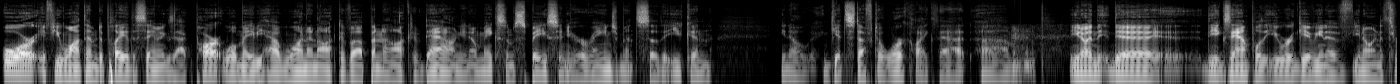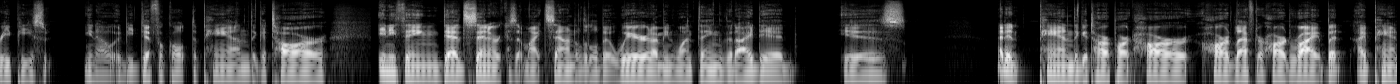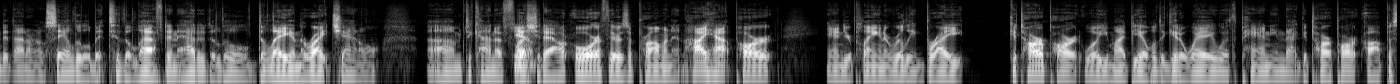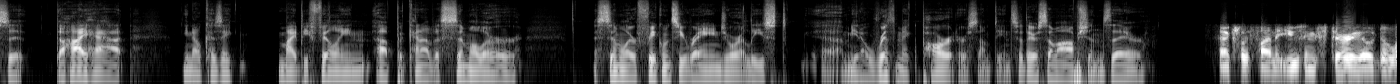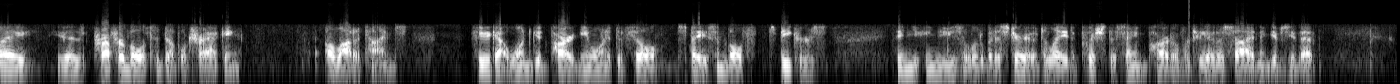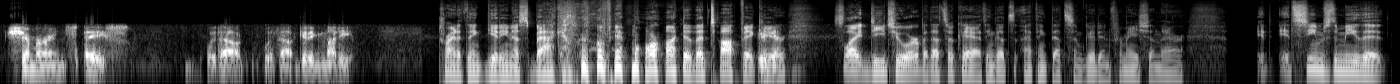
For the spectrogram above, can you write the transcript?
or if you want them to play the same exact part, well, maybe have one an octave up and an octave down. You know, make some space in your arrangements so that you can, you know, get stuff to work like that. Um, you know, and the, the the example that you were giving of, you know, in a three piece, you know, it'd be difficult to pan the guitar, anything dead center because it might sound a little bit weird. I mean, one thing that I did is I didn't pan the guitar part hard hard left or hard right, but I panned it, I don't know, say a little bit to the left and added a little delay in the right channel um, to kind of flesh yeah. it out. Or if there's a prominent hi-hat part and you're playing a really bright guitar part, well, you might be able to get away with panning that guitar part opposite the hi-hat, you know, because they might be filling up a kind of a similar a similar frequency range or at least um, you know rhythmic part or something. So there's some options there I actually find that using stereo delay is preferable to double tracking a lot of times. If you've got one good part and you want it to fill space in both speakers, then you can use a little bit of stereo delay to push the same part over to the other side, and it gives you that shimmer in space without without getting muddy. Trying to think, getting us back a little bit more onto the topic here. Yeah. Slight detour, but that's okay. I think that's I think that's some good information there. It it seems to me that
